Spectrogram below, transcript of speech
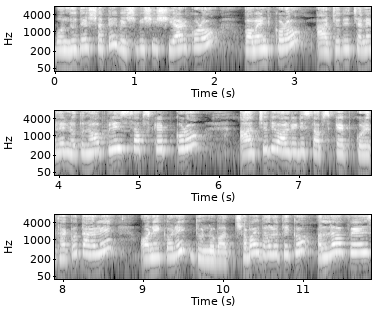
বন্ধুদের সাথে বেশি বেশি শেয়ার করো কমেন্ট করো, আর যদি চ্যানেলে নতুন হও প্লিজ সাবস্ক্রাইব করো। আর যদি অলরেডি সাবস্ক্রাইব করে থাকো, তাহলে অনেক অনেক ধন্যবাদ। সবাই ভালো থেকো। আল্লাহ হাফেজ।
